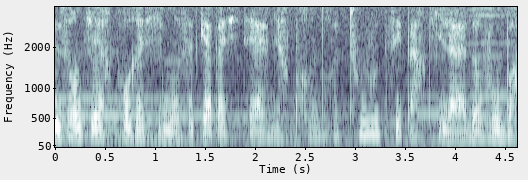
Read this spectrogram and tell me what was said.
De sentir progressivement cette capacité à venir prendre toutes ces parties-là dans vos bras,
